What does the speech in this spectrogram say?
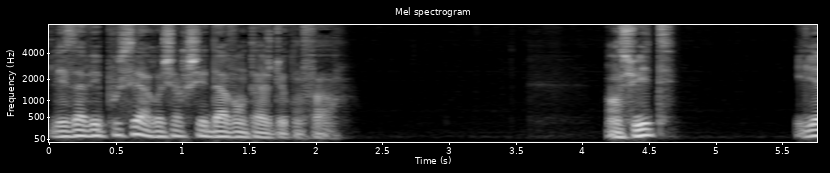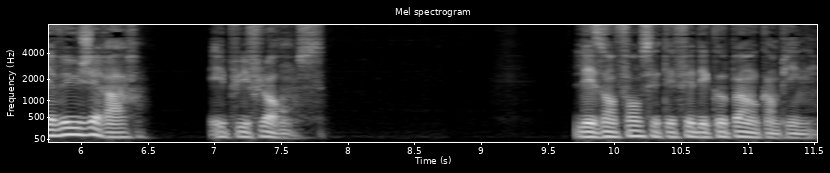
les avait poussés à rechercher davantage de confort. Ensuite, il y avait eu Gérard, et puis Florence. Les enfants s'étaient fait des copains au camping.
